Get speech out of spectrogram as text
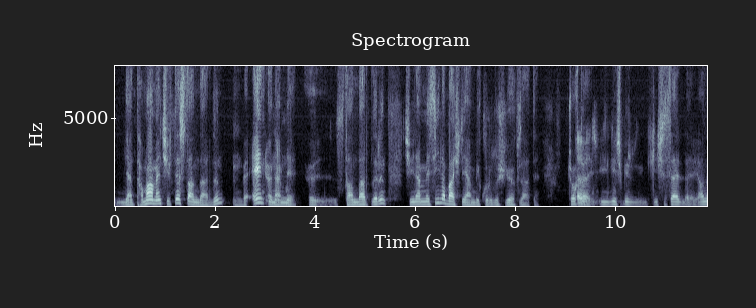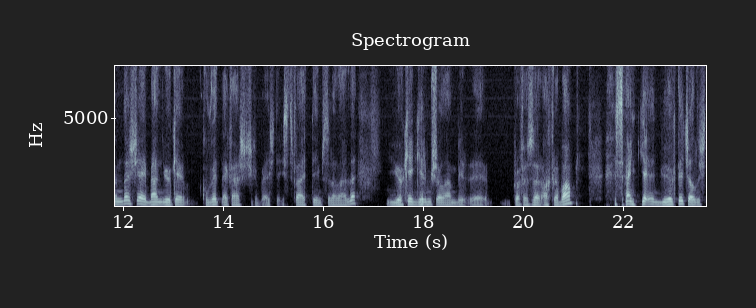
yani tamamen çifte standardın ve en önemli e, standartların çiğnenmesiyle başlayan bir kuruluş YÖK zaten. Çok evet. da ilginç bir kişisel e, anımda şey ben YÖK'e kuvvetle karşı çıkıp işte istifa ettiğim sıralarda YÖK'e girmiş olan bir e, profesör akrabam sen YÖK'te çalış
